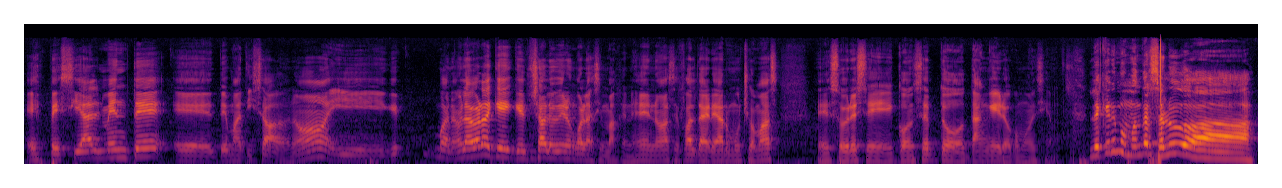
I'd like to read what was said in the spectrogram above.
especialmente tematizado, ¿no? Y bueno, la verdad que, que, ya lo vieron con las imágenes, no hace falta agregar mucho más eh, sobre ese concepto tanguero, como decíamos. Le queremos mandar saludos a,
